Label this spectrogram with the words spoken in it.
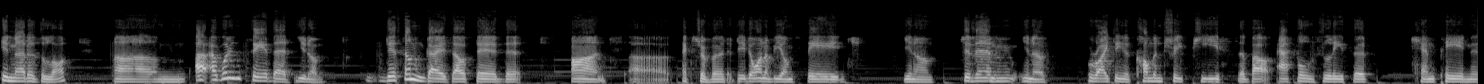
it matters a lot. Um, I, I, wouldn't say that, you know, there's some guys out there that aren't uh, extroverted. They don't want to be on stage. You know, to them, you know, writing a commentary piece about Apple's latest campaign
